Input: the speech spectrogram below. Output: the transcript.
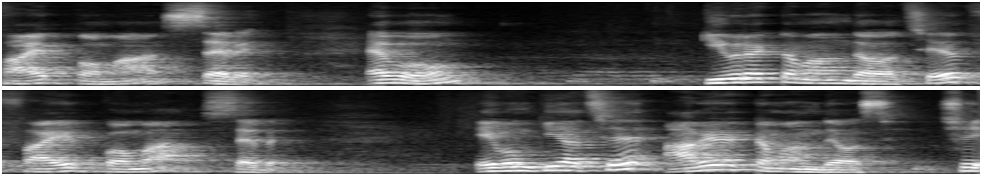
five comma seven এবং কিউ এর একটা মান দেওয়া আছে ফাইভ কমা সেভেন এবং কি আছে? আর এর একটা মান দেওয়া আছে। সেই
